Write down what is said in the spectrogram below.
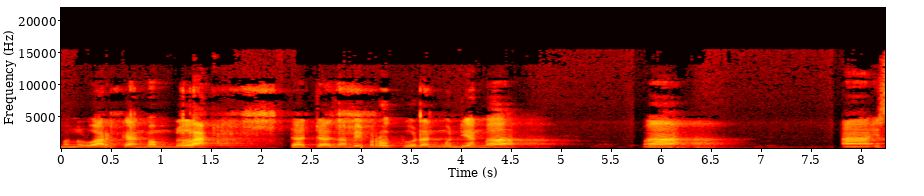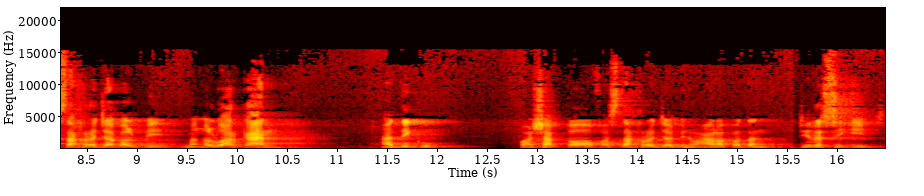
mengeluarkan, membelah dada sampai perutku dan kemudian me, me uh, istakhraja qalbi, mengeluarkan hatiku. Fasyaqqa fastakhraja minhu alaqatan diresi'i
